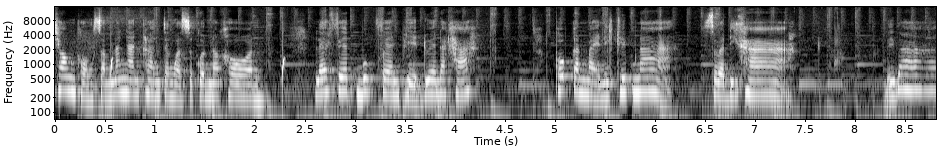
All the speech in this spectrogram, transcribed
ช่องของสำนักงงานคลังจังหวัดสกลนคร และ Facebook Fanpage ด้วยนะคะ พบกันใหม่ในคลิปหน้า สวัสดีค่ะ บ๊ายบาย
